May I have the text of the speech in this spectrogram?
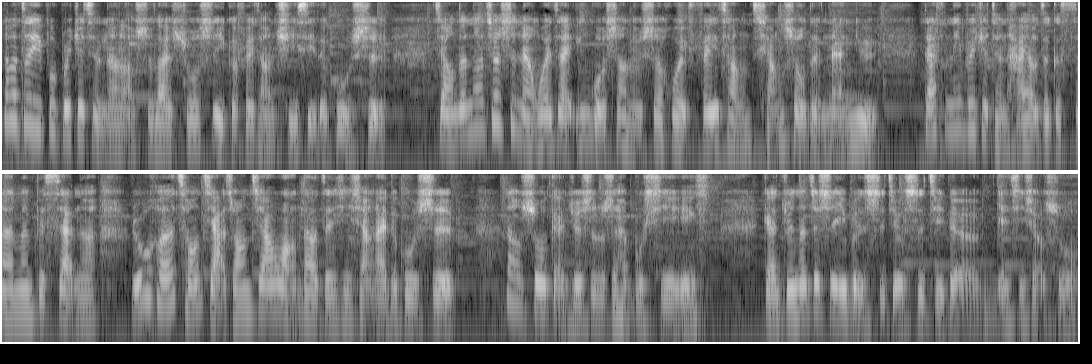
那么这一部《Bridgerton》呢，老实来说是一个非常 cheesy 的故事，讲的呢就是两位在英国上流社会非常抢手的男女，Daphne Bridgerton 还有这个 Simon b e s s e t 呢，如何从假装交往到真心相爱的故事。这样说感觉是不是很不吸引？感觉呢，这是一本十九世纪的言情小说，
